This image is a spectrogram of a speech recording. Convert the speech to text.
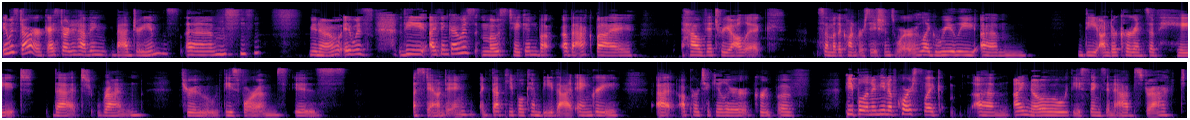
It was dark. I started having bad dreams. Um, You know, it was the, I think I was most taken b- aback by how vitriolic some of the conversations were. Like, really, um, the undercurrents of hate that run through these forums is astounding. Like, that people can be that angry at a particular group of people. And I mean, of course, like, um, I know these things in abstract.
